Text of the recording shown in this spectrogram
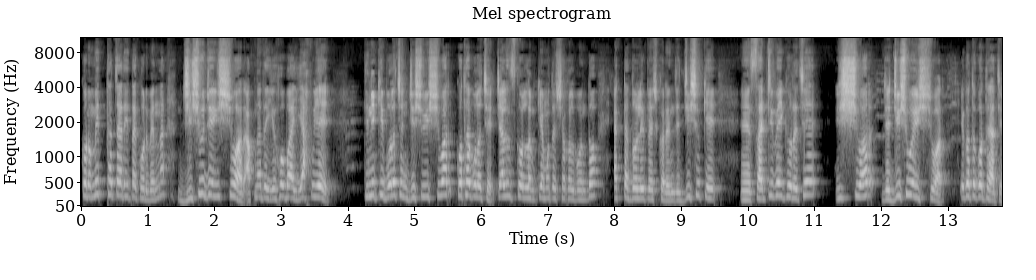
কোনো মিথ্যাচারিতা করবেন না। যিশু যে ঈশ্বর, আপনাদের ইহোবা ইয়াহুয়ে, তিনি কি বলেছেন? যিশু ঈশ্বর, কোথায় বলেছে? চ্যালেঞ্জ করলাম কেমতের সকল বন্ধু। একটা দলিল পেশ করেন যে, যিশুকে সার্টিফাই করেছে ঈশ্বর, যে যিশু ঈশ্বর, এ কথা কোথায় আছে?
